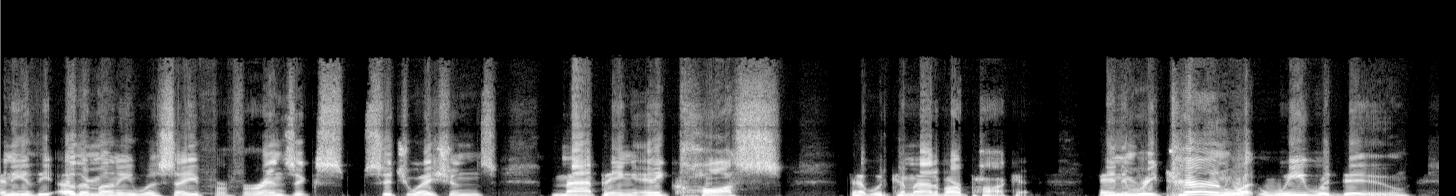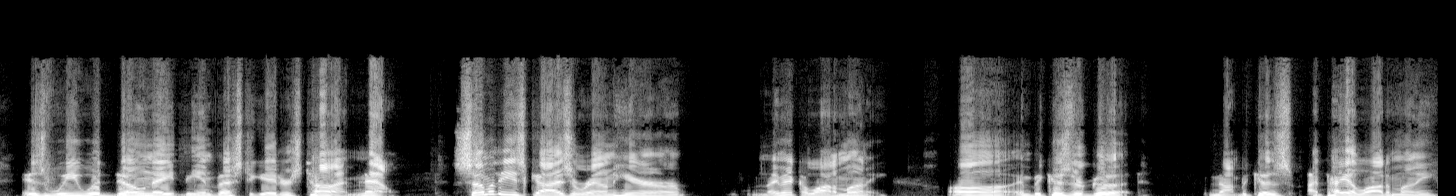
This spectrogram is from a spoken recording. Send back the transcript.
any of the other money was saved for forensics situations, mapping, any costs that would come out of our pocket. And in return, what we would do is we would donate the investigators' time. Now, some of these guys around here are they make a lot of money, uh, and because they're good, not because I pay a lot of money.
